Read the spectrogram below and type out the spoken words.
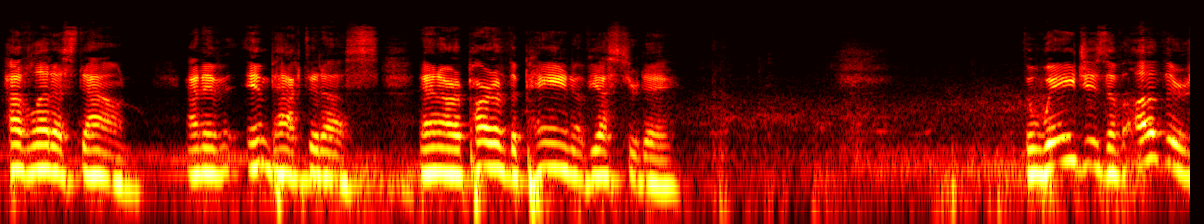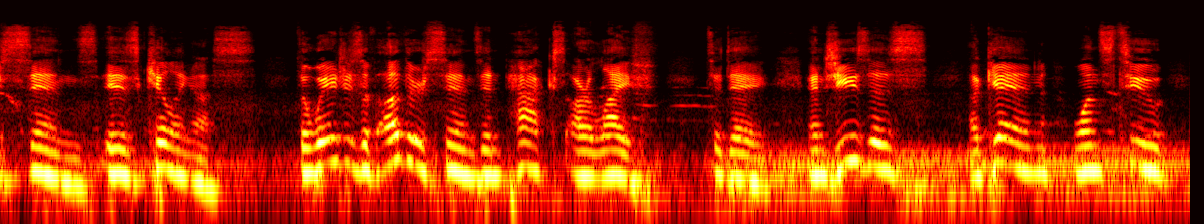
have let us down and have impacted us and are part of the pain of yesterday. The wages of others' sins is killing us. The wages of others' sins impacts our life today. And Jesus, again, wants to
